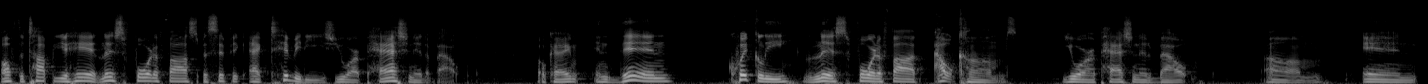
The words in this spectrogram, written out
off the top of your head, list four to five specific activities you are passionate about. Okay. And then quickly list four to five outcomes you are passionate about. Um, and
